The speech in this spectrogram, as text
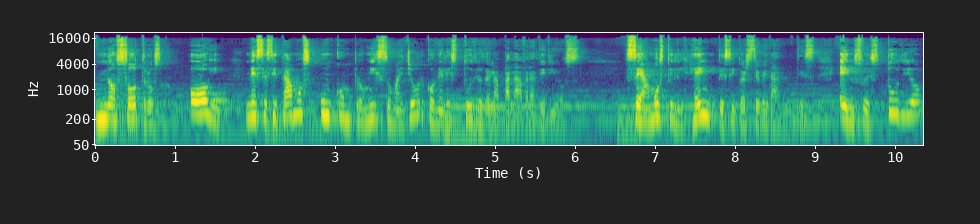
nosotros hoy necesitamos un compromiso mayor con el estudio de la palabra de Dios. Seamos diligentes y perseverantes en su estudio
